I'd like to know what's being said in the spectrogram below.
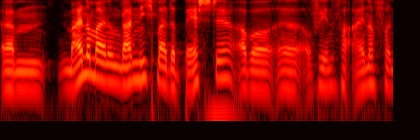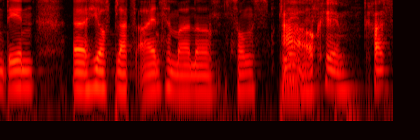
ähm, meiner Meinung nach nicht mal der beste, aber äh, auf jeden Fall einer von denen äh, hier auf Platz 1 in meiner Songs-Playlist. Ah, okay, krass.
